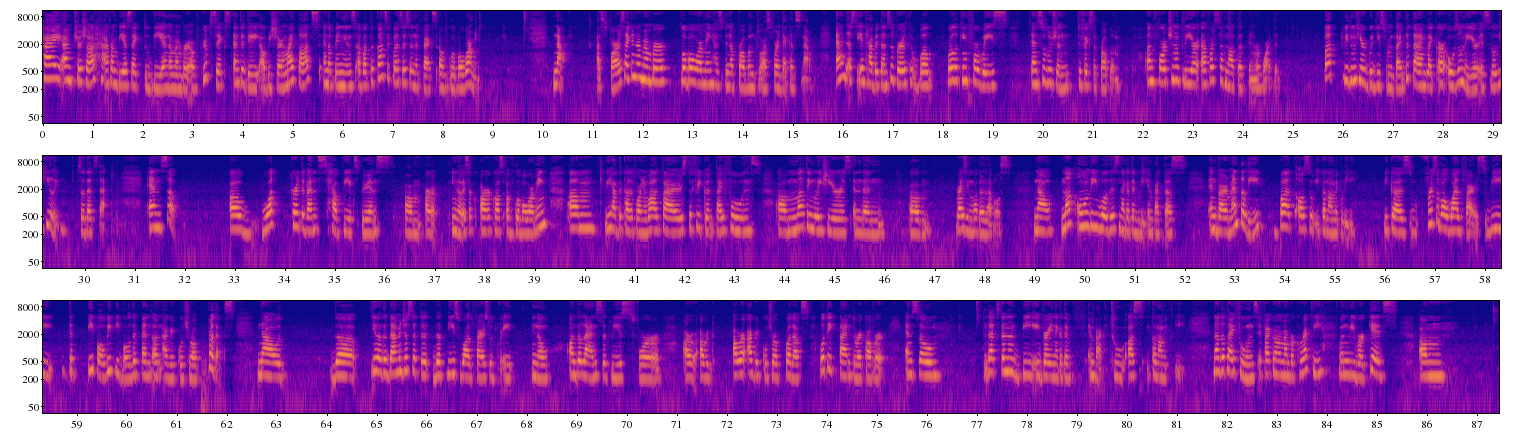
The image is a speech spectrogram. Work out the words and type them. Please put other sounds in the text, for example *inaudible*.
Hi, I'm Trisha. I'm from BSIC 2B and a member of Group 6, and today I'll be sharing my thoughts and opinions about the consequences and effects of global warming. Now, as far as I can remember, global warming has been a problem to us for decades now. And as the inhabitants of Earth, well, we're looking for ways and solutions to fix the problem. Unfortunately, our efforts have not yet been rewarded. But we do hear good news from time to time, like our ozone layer is slowly healing. So that's that. And so, uh, what current events have we experienced um, are you know, is a, are a cause of global warming. Um, we have the California wildfires, the frequent typhoons, um, melting glaciers, and then um, rising water levels. Now, not only will this negatively impact us environmentally, but also economically. Because, first of all, wildfires, we, people, we people depend on agricultural products. Now, the you know the damages that the, that these wildfires would create you know on the lands that we use for our our our agricultural products will take time to recover and so that's gonna be a very negative impact to us economically now the typhoons if i can remember correctly when we were kids um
